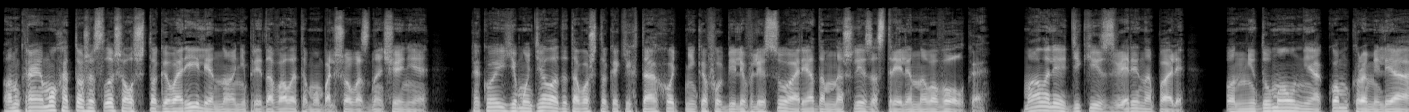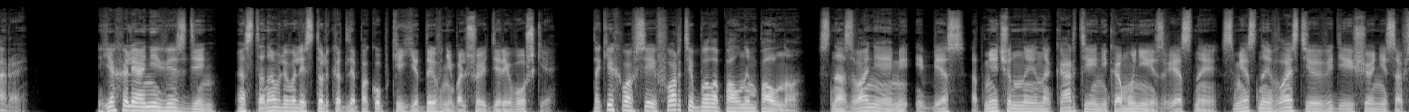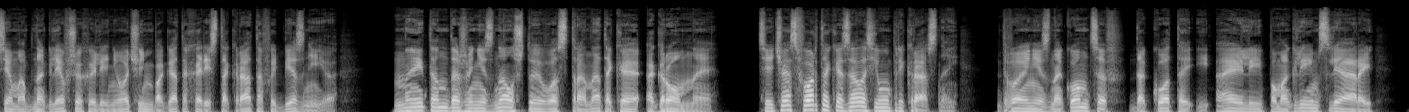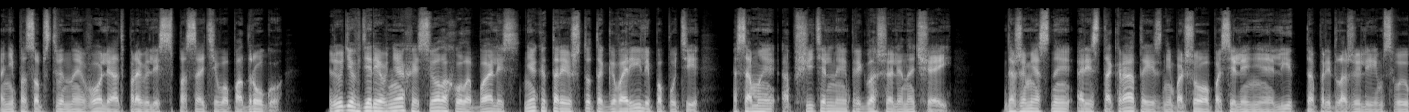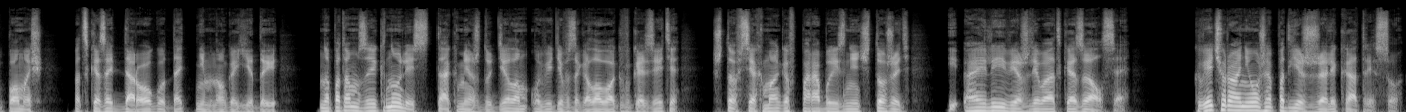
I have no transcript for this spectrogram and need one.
Он краем уха тоже слышал, что говорили, но не придавал этому большого значения. Какое ему дело до того, что каких-то охотников убили в лесу, а рядом нашли застреленного волка? Мало ли, дикие звери напали. Он не думал ни о ком, кроме Лиары. Ехали они весь день, Останавливались только для покупки еды в небольшой деревушке. Таких во всей форте было полным-полно, с названиями и без, отмеченные на карте и никому неизвестные, с местной властью в виде еще не совсем обнаглевших или не очень богатых аристократов и без нее. Нейтан даже не знал, что его страна такая огромная. Сейчас форт оказалась ему прекрасной. Двое незнакомцев, Дакота и Айли, помогли им с Лиарой. Они по собственной воле отправились спасать его подругу. Люди в деревнях и селах улыбались, некоторые что-то говорили по пути, а самые общительные приглашали на чай. Даже местные аристократы из небольшого поселения Литта предложили им свою помощь, подсказать дорогу, дать немного еды. Но потом заикнулись, так между делом увидев заголовок в газете, что всех магов пора бы изничтожить, и Айли вежливо отказался. К вечеру они уже подъезжали к адресу.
